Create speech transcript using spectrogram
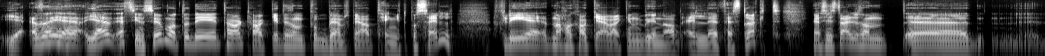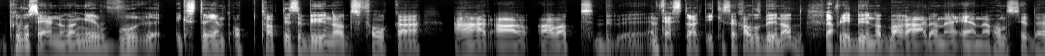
Ja, altså, jeg jeg, jeg syns jo at de tar tak i et sånn problem som jeg har tenkt på selv. Fordi nå har har ikke jeg verken bunad eller festdrakt, men jeg syns det er litt sånn eh, provoserende noen ganger hvor ekstremt opptatt disse bunadsfolka er av, av at en festdrakt ikke skal kalles bunad. Ja. Fordi bunad bare er denne ene håndsydde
